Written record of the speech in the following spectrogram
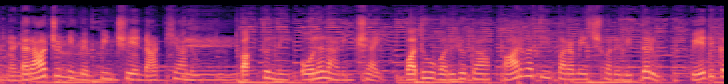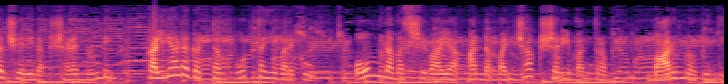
నటరాజుణ్ణి మెప్పించే నాట్యాలు భక్తుల్ని ఓలలాడించాయి. వధూవరులుగా పార్వతీ పరమేశ్వరులిద్దరూ వేదిక చేరిన క్షణం నుండి కళ్యాణఘట్టం పూర్తయ్యే వరకు ఓం నమ శివాయ అన్న పంచాక్షరి మంత్రం మారుమ్రోగింది.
